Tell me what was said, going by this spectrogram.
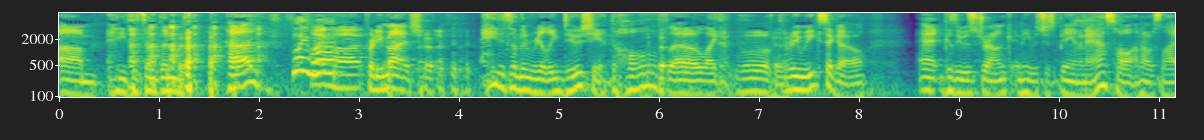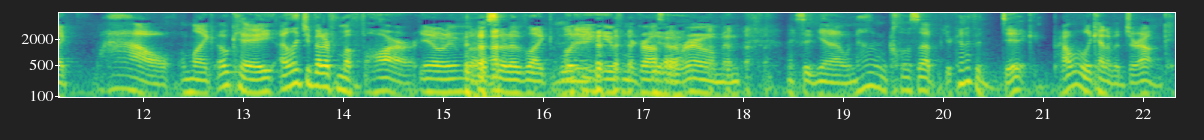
Um, and he did something, huh? flame hot. Pretty much. he did something really douchey at the Hole though, like oh, three weeks ago, because he was drunk and he was just being an asshole. And I was like, wow. I'm like, okay, I liked you better from afar. You know what I mean? I was sort of like looking at you from across the room, and I said, you know, now that I'm close up, you're kind of a dick, probably kind of a drunk.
